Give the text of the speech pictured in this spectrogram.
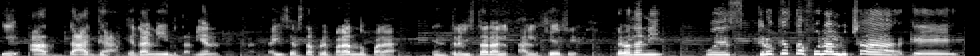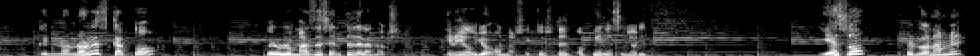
y a Daga, que Dani también ahí se está preparando para entrevistar al, al jefe. Pero Dani, pues creo que esta fue la lucha que, no, no rescató, pero lo más decente de la noche, creo yo, o no sé qué usted opine, señorita. Y eso, perdóname,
